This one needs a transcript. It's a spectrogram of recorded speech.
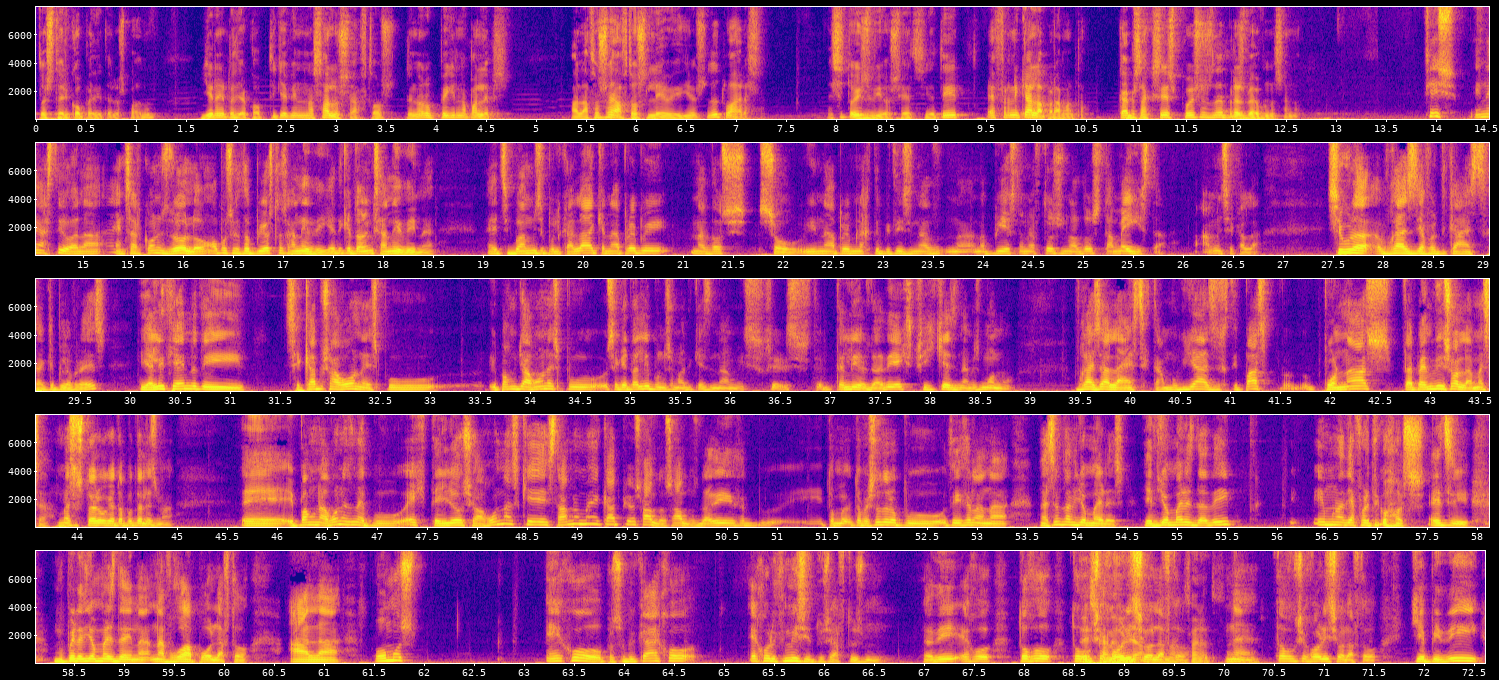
το εσωτερικό παιδί τέλος πάντων, γύρναγε το διακόπτη και έβγαινε ένας άλλος εαυτός την ώρα που πήγαινε να παλέψει. Αλλά αυτός ο εαυτός, λέει ο ίδιος, δεν του άρεσε. Εσύ το έχεις βίωσει έτσι, γιατί έφερνε και άλλα πράγματα. Κάποιες αξίες που ίσως δεν πρεσβεύουν εσένα. Ξέρεις, είναι αστείο, αλλά ενσαρκώνεις ρόλο όπως ο ηθοποιό στο σανίδι. Γιατί και τον σανίδι είναι. Έτσι, μπορεί να μην πολύ καλά και να πρέπει να δώσεις show ή να πρέπει να χτυπηθείς ή να, να, να πιέσεις τον εαυτό σου να δώσεις τα μέγιστα. Αν είσαι καλά. Σίγουρα βγάζεις διαφορετικά αίσθητα και πλευρές. Η αλήθεια είναι ότι σε κάποιους αγώνες που υπάρχουν και αγώνες που σε εγκαταλείπουν οι σωματικές δυνάμεις. Τελείως. Δηλαδή έχεις ψυχικές δυνάμεις μόνο. Βγάζεις άλλα ένστικτα, μουδιάζεις, χτυπάς, πονάς, τα επενδύεις όλα μέσα, μέσα στο έργο για το αποτέλεσμα. Ε, υπάρχουν αγώνες ναι, που έχει τελειώσει ο αγώνας και αισθάνομαι κάποιος άλλος. Άλλος. Δηλαδή το, το περισσότερο που θα ήθελα να, να ήταν δύο μέρες. Για δύο μέρες δηλαδή ήμουν διαφορετικός. Έτσι. Μου πήρε δύο μέρες δηλαδή, να, να βγω από όλο αυτό. Αλλά όμως έχω προσωπικά έχω, έχω ρυθμίσει τους εαυτούς μου. Δηλαδή έχω, το έχω, το έχω ξεχωρίσει όλο αυτό. Ναι, το έχω ξεχωρίσει όλο αυτό. Και επειδή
